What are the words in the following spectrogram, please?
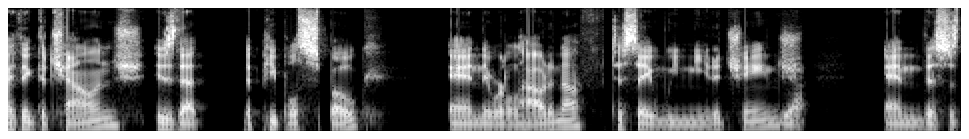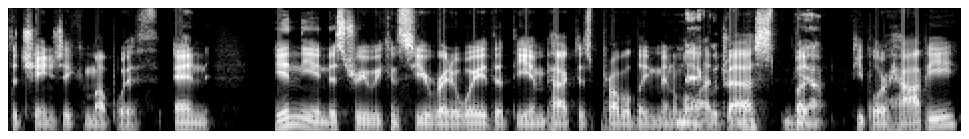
I think the challenge is that the people spoke and they were loud enough to say we need a change. Yeah. And this is the change they come up with. And in the industry, we can see right away that the impact is probably minimal at best, but Yeah. people are happy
